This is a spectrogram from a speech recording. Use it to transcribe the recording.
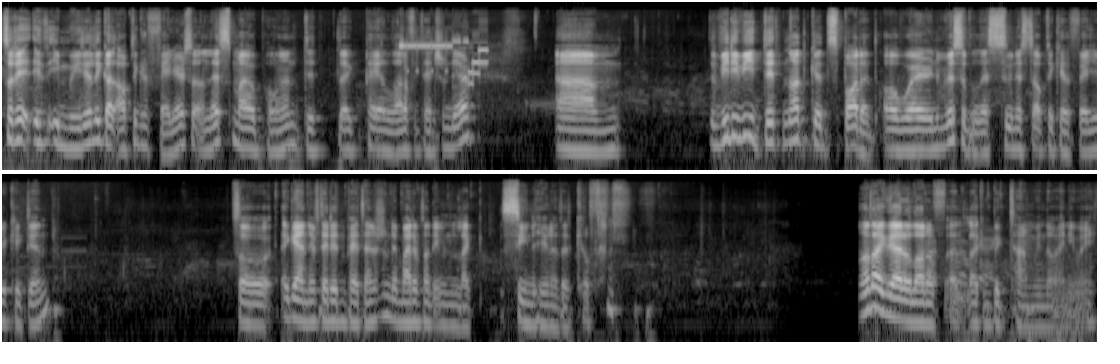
so they, it immediately got optical failure. So unless my opponent did like pay a lot of attention there, um, the VDV did not get spotted or were invisible as soon as the optical failure kicked in. So again, if they didn't pay attention, they might have not even like seen the unit that killed them. not like they had a lot of uh, like a big time window anyway.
